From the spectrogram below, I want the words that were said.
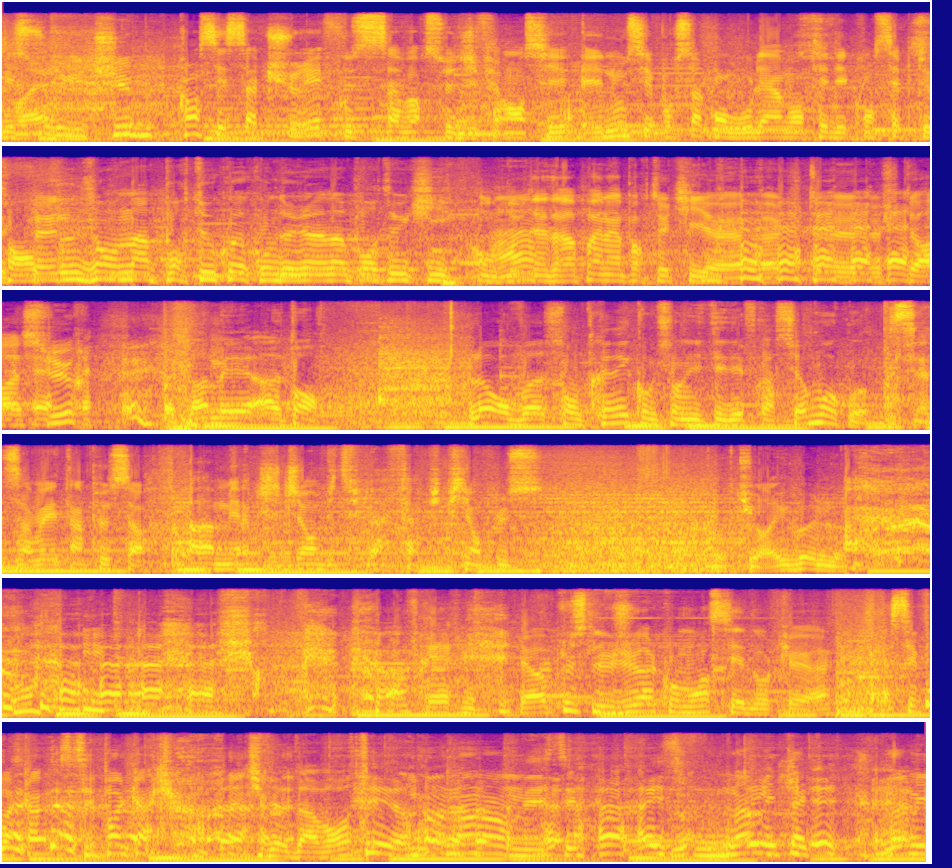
mais sur YouTube, quand c'est saturé, il faut savoir se différencier. Et nous, c'est pour ça qu'on voulait inventer des concepts C'est en fun. faisant n'importe quoi qu'on devient n'importe qui. On ne Hein deviendra pas n'importe qui, euh, je, te, je te rassure. Non mais attends. Là, on va s'entraîner comme si on était des frères siamois quoi. Ça, ça va être un peu ça. Ah merde, j'ai déjà envie de faire pipi en plus. Donc tu rigoles là. Ah, frère. Et en plus, le jeu a commencé, donc euh, c'est pas, c'est pas caca. tu viens d'inventer là. Non, non, non, mais c'est. Non, mais, t'as- non, mais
